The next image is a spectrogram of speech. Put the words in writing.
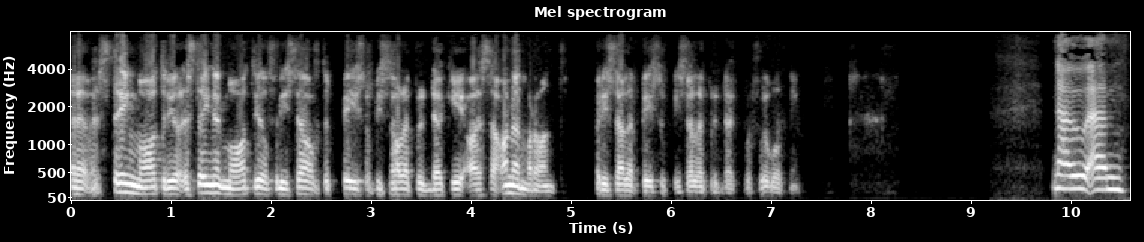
'n uh, streng maatreël, 'n strenger maatreël vir dieselfde pes op dieselfde produkkie as 'n ander land vir dieselfde pes op dieselfde produk byvoorbeeld nie. Nou, ehm um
